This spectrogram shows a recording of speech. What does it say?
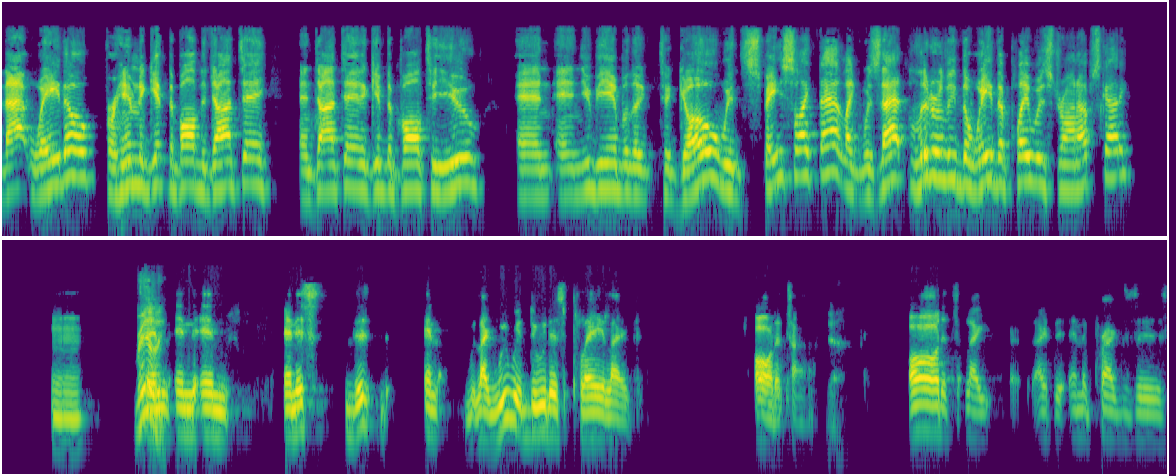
that way though for him to get the ball to Dante and Dante to give the ball to you and and you be able to to go with space like that? Like was that literally the way the play was drawn up, Scottie? Mm-hmm. Really? And, and and and it's this and like we would do this play like all the time. Yeah. All the t- like like the end of practices,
